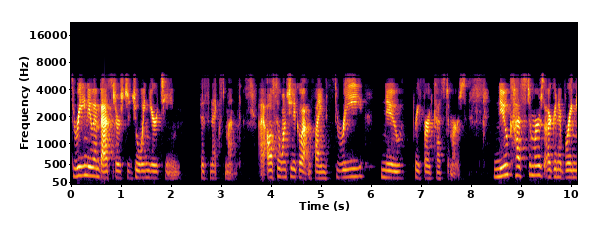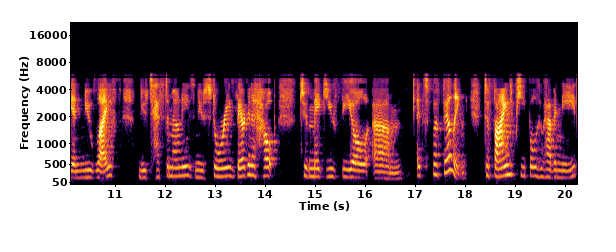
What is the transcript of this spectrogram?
three new ambassadors to join your team this next month. I also want you to go out and find three new preferred customers. New customers are going to bring in new life, new testimonies, new stories. They're going to help to make you feel um, it's fulfilling to find people who have a need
